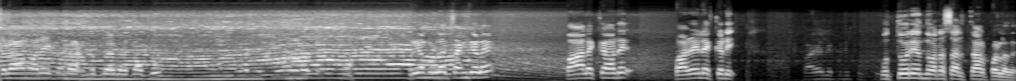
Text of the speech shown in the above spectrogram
അസ്സലാമു വരഹമുല്ലാ വരക്കാത്തു പ്രിയമുള്ള ചങ്കളെ പാലക്കാട് പഴയലക്കടി പുത്തൂര് എന്ന് പറഞ്ഞ സ്ഥലത്താണ് ഇപ്പോൾ ഉള്ളത്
